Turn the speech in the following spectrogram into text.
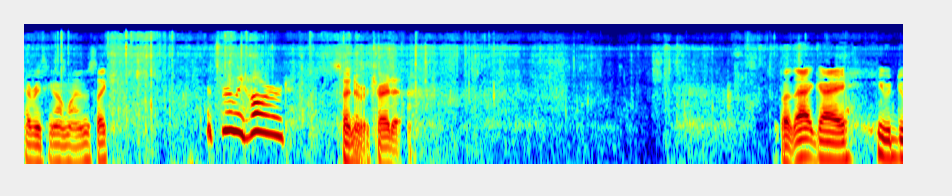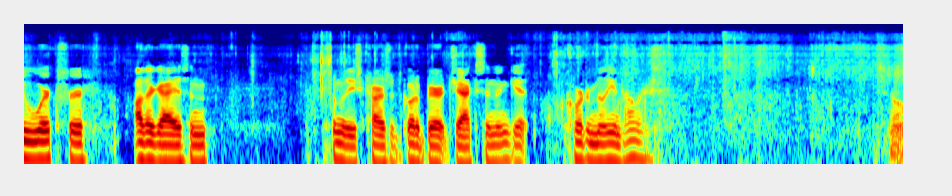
everything online was like, it's really hard. So I never tried it. But that guy, he would do work for other guys, and some of these cars would go to Barrett Jackson and get quarter million dollars. So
